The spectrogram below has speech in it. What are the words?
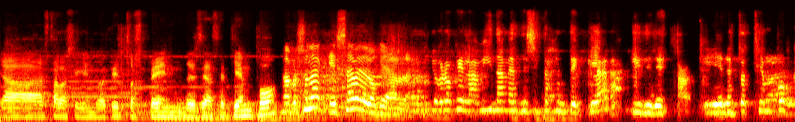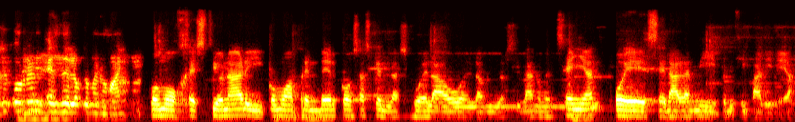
Ya estaba siguiendo a Crypto Spain desde hace tiempo. Una persona que sabe de lo que habla. Yo creo que la vida necesita gente clara y directa, y en estos tiempos que corren es de lo que menos hay. Cómo gestionar y cómo aprender cosas que en la escuela o en la universidad no me enseñan, pues será mi principal idea.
